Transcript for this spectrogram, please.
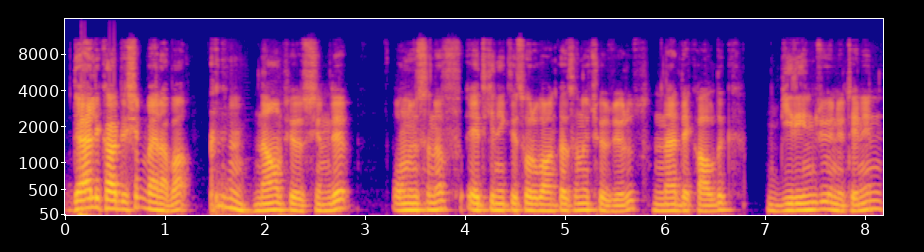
Değerli kardeşim merhaba. Ne yapıyoruz şimdi? 10. sınıf etkinlikli soru bankasını çözüyoruz. Nerede kaldık? Birinci ünitenin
